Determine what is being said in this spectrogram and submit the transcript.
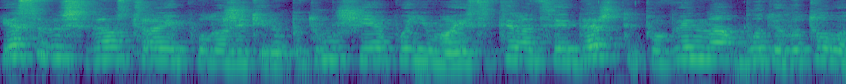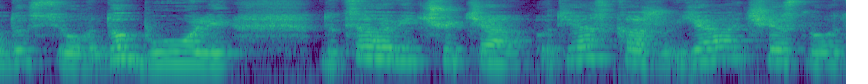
Я себе завжди настраю положительно, тому що я розумію, якщо ти на це йдеш, ти повинна бути готова до всього, до болі, до цього відчуття. От я скажу, я чесно, от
